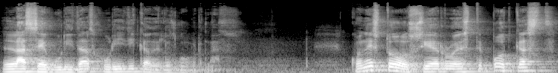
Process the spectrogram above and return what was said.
la seguridad jurídica de los gobernados. Con esto cierro este podcast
